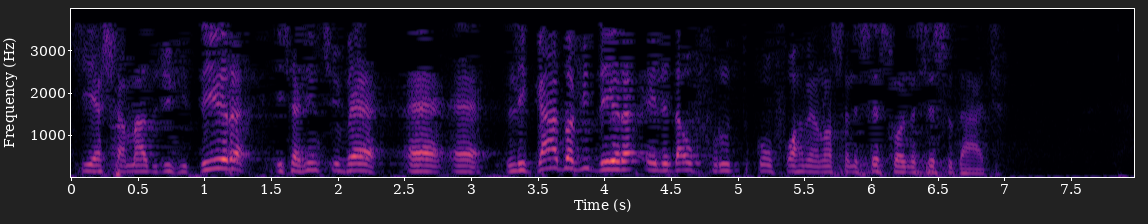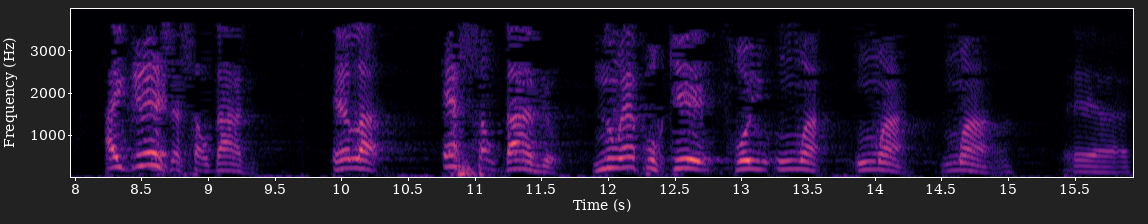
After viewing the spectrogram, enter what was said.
que é chamado de videira, e se a gente estiver é, é, ligado à videira, ele dá o fruto conforme a nossa necessidade. A igreja é saudável. Ela é saudável. Não é porque foi uma, uma, uma, é,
